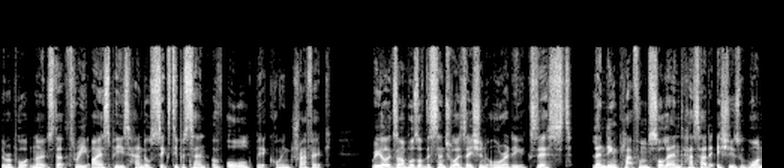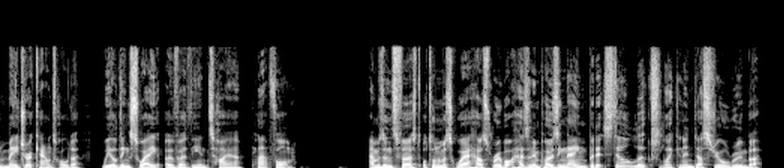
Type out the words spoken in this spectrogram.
The report notes that three ISPs handle 60% of all Bitcoin traffic. Real examples of this centralization already exist. Lending platform Solend has had issues with one major account holder wielding sway over the entire platform. Amazon's first autonomous warehouse robot has an imposing name, but it still looks like an industrial Roomba.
